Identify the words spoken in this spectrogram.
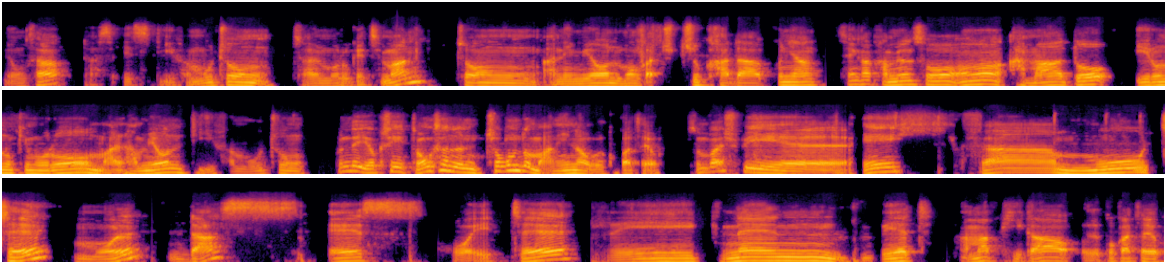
명사, das ist die Vermutung. 잘 모르겠지만 정 아니면 뭔가 추측하다 그냥 생각하면서 어, 아마도 이런 느낌으로 말하면 die Vermutung. 근데 역시 동사는 조금 더 많이 나올 것 같아요. Zum Beispiel ich vermute mal, dass es heute regnen wird. 아마 비가 올 것 같아요.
